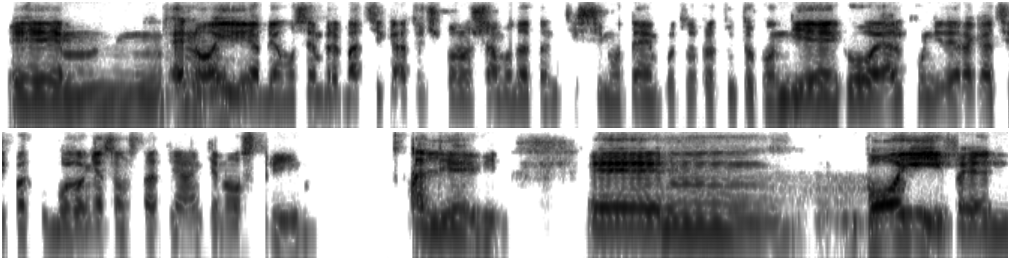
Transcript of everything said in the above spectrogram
e, um, e noi abbiamo sempre bazzicato, ci conosciamo da tantissimo tempo, soprattutto con Diego e alcuni dei ragazzi Parco Bologna sono stati anche nostri allievi. E, um, poi, fe,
